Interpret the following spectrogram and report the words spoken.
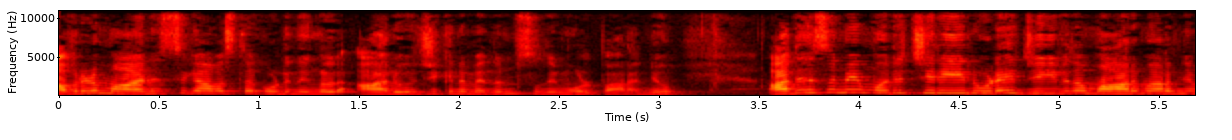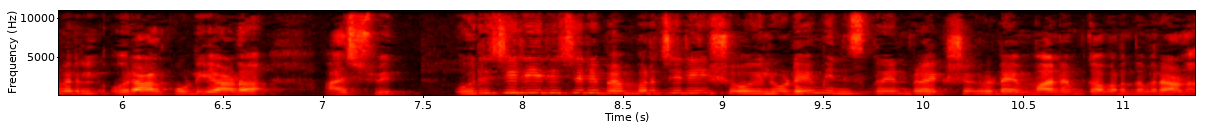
അവരുടെ മാനസികാവസ്ഥ കൂടി നിങ്ങൾ ആലോചിക്കണമെന്നും സുതിമോൾ പറഞ്ഞു. അതേസമയം ഒരു ചിരിയിലൂടെ ജീവിതം മാറി മറിഞ്ഞവരിൽ ഒരാൾ കൂടിയാണ് അശ്വിൻ. ഒരു ചിരി ഇരുചിരി ബെമ്പർ ചിരി ഷോയിലൂടെ മിനിസ്ക്രീൻ പ്രേക്ഷകരുടെ മനം കവർന്നവരാണ്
